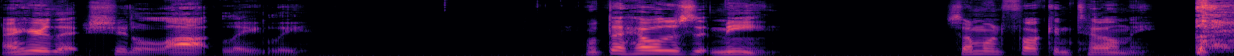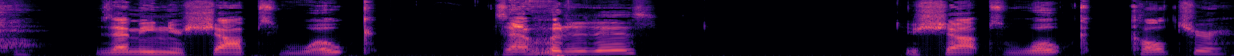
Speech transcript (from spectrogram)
I hear that shit a lot lately. What the hell does it mean? Someone fucking tell me. does that mean your shop's woke? Is that what it is? Your shop's woke culture?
